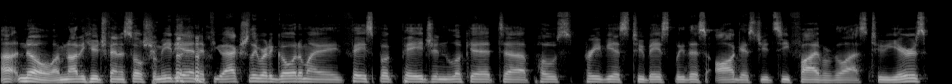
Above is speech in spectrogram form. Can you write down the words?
Uh, no, I'm not a huge fan of social media. and if you actually were to go to my Facebook page and look at uh, posts previous to basically this August, you'd see five over the last two years.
